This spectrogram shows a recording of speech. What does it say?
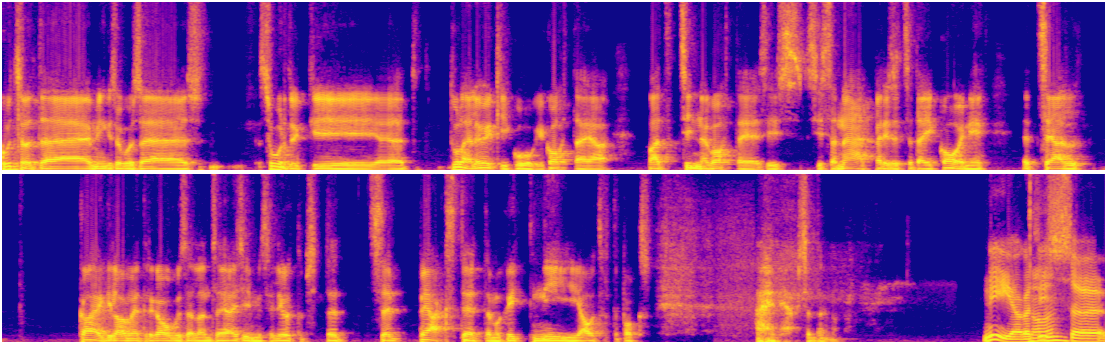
kutsud äh, mingisuguse suurtüki äh, tulelöögi kuhugi kohta ja vaatad sinna kohta ja siis, siis sa näed päriselt seda ikooni, et seal kahe kilomeetri kaugusel on see asi, mis seal juhtub, see, see peaks töötama kõik nii out of the box. ei tea, mis seal toimub nii, aga no. siis äh,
